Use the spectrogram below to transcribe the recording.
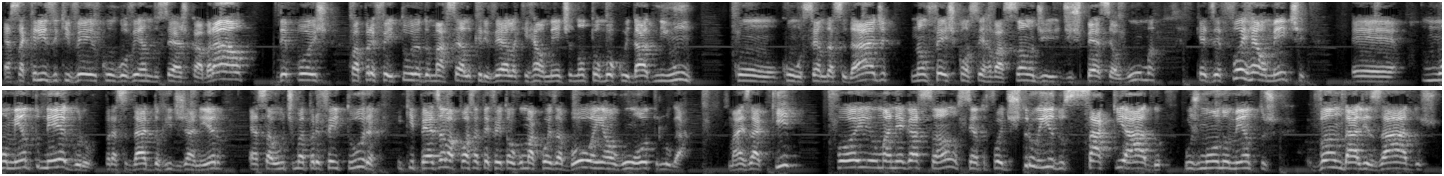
Essa crise que veio com o governo do Sérgio Cabral, depois com a prefeitura do Marcelo Crivella, que realmente não tomou cuidado nenhum com, com o centro da cidade, não fez conservação de, de espécie alguma. Quer dizer, foi realmente é, um momento negro para a cidade do Rio de Janeiro, essa última prefeitura, em que pese ela possa ter feito alguma coisa boa em algum outro lugar. Mas aqui foi uma negação, o centro foi destruído, saqueado, os monumentos vandalizados.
